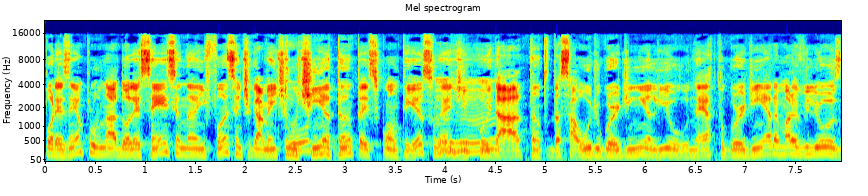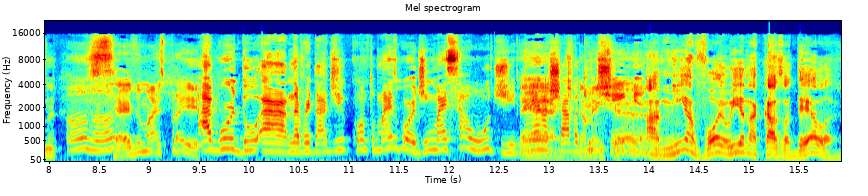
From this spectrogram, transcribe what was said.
por exemplo, na adolescência, na infância, antigamente Tudo. não tinha tanto esse contexto, né? Uhum. De cuidar tanto da saúde. O gordinho ali, o neto gordinho era maravilhoso, né? Uhum. Serve mais para ele. A gordura, na verdade, quanto mais gordinho, mais saúde, né? É, Achava que tinha. É. A minha avó, eu ia na casa dela,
